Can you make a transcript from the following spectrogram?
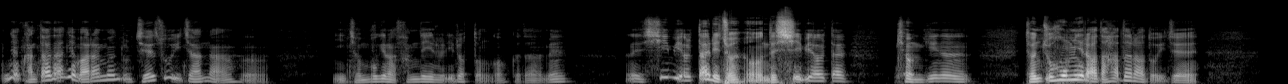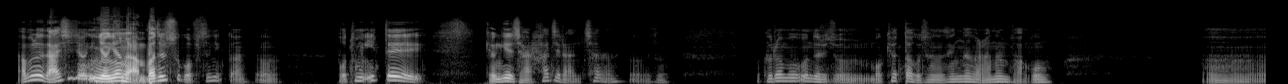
그냥 간단하게 말하면 좀 재수이지 않나. 어, 이 전북이랑 3대 1을 이뤘던 거. 그 다음에 12월 달이죠. 어, 근데 12월 달 경기는 전주 홈이라도 하더라도 이제 아무래도 날씨적인 영향을 안 받을 수가 없으니까. 어, 보통 이때 경기를 잘 하질 않잖아. 어, 그래서 그런 부분들이 좀 먹혔다고 저는 생각을 하는 바고. 어,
